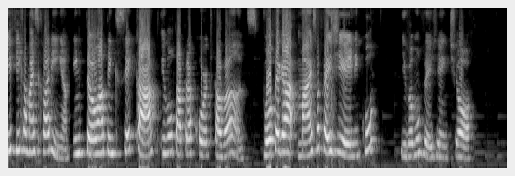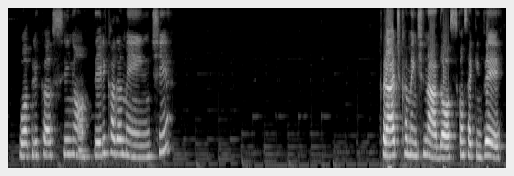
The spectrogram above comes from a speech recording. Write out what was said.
e fica mais clarinha. Então ela tem que secar e voltar para a cor que estava antes. Vou pegar mais papel higiênico e vamos ver, gente, ó. Vou aplicar assim, ó, delicadamente. Praticamente nada, ó. Vocês conseguem ver?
